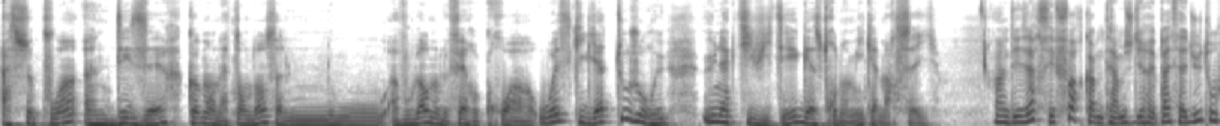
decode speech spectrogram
à ce point un désert, comme on a tendance à vouloir nous le faire croire? Ou est-ce qu'il y a toujours eu une activité gastronomique à Marseille? Un désert, c'est fort comme terme, je dirais pas ça du tout.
